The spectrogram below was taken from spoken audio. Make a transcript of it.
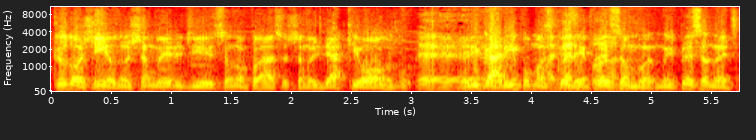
que o Dojinho, eu não chamo ele de sonoplasta, eu chamo ele de arqueólogo. É, ele garimpa umas coisas impressionantes.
